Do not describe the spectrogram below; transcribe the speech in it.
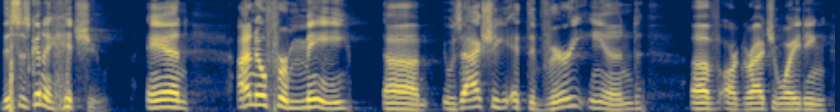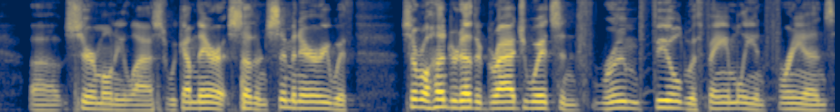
this is going to hit you. And I know for me, uh, it was actually at the very end of our graduating uh, ceremony last week. I'm there at Southern Seminary with several hundred other graduates and room filled with family and friends.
